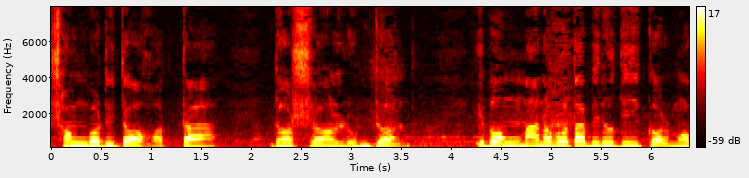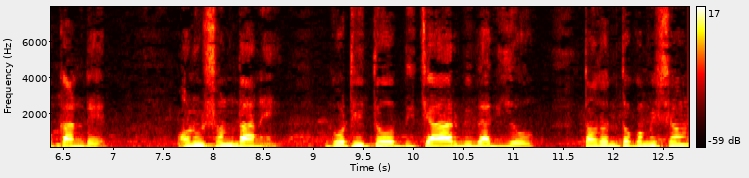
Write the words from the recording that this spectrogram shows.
সংগঠিত হত্যা, ধর্ষণ, লুণ্ঠন এবং মানবতা বিরোধী কর্মকাণ্ডের অনুসন্ধানে গঠিত বিচার বিভাগীয় তদন্ত কমিশন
